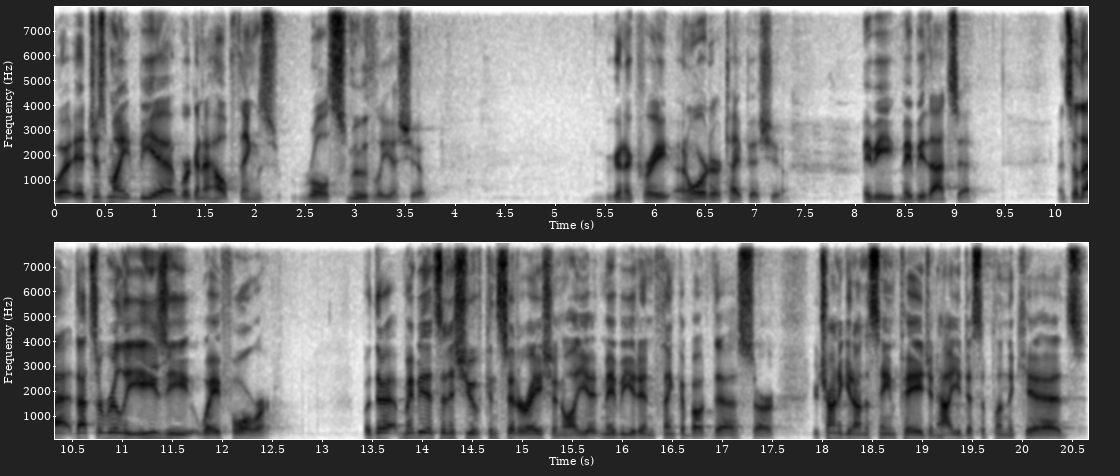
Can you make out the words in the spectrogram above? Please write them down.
But it just might be a we're going to help things roll smoothly issue. We're going to create an order type issue. Maybe, maybe that's it. And so that, that's a really easy way forward. But there, maybe it's an issue of consideration. Well, you, maybe you didn't think about this, or you're trying to get on the same page in how you discipline the kids.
